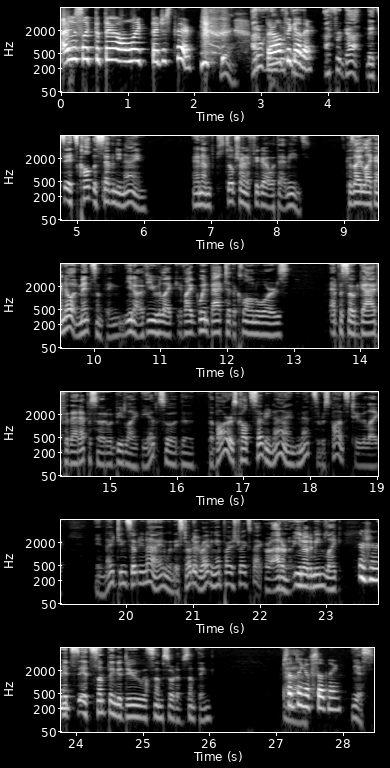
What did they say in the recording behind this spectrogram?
I just like that they're all like they're just there. yeah i don't They're all what the- together. i forgot it's it's called the 79 and i'm still trying to figure out what that means because i like i know it meant something you know if you like if i went back to the clone wars episode guide for that episode it would be like the episode the the bar is called 79 and that's the response to like in 1979 when they started writing empire strikes back or i don't know you know what i mean like Mhm. it's it's something to do with some sort of something Something Uh, of something. yes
